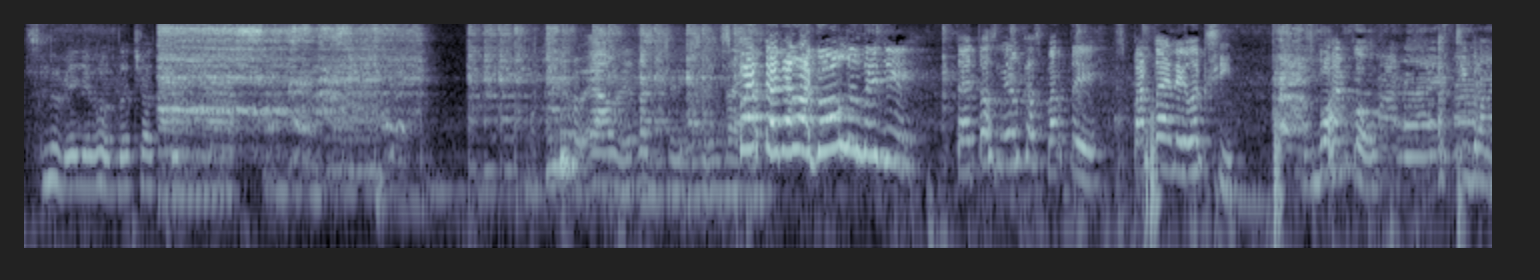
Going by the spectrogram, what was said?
Jsem to věděl od začátku. Já vím, tak si Sparta dala gól, lidi! To je ta znělka Sparty. Sparta je nejlepší. S Bohemkou. A s příbrami.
